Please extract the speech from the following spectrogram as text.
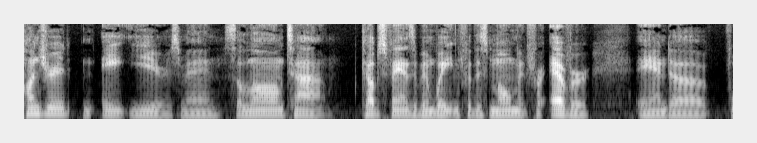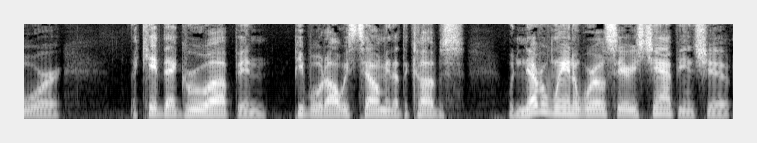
108 years, man. It's a long time. Cubs fans have been waiting for this moment forever, and uh, for a kid that grew up and people would always tell me that the Cubs would never win a World Series championship.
